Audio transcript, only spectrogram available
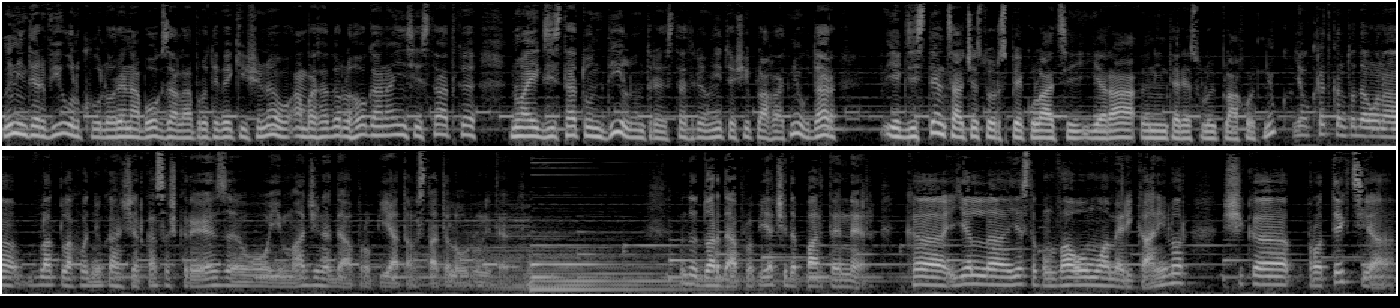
În interviul cu Lorena Bogza la ProTV Chișinău, ambasadorul Hogan a insistat că nu a existat un deal între Statele Unite și Plahatniuc, dar existența acestor speculații era în interesul lui Plahotniuc? Eu cred că întotdeauna Vlad Plahotniuc a încercat să-și creeze o imagine de apropiat al Statelor Unite nu doar de apropiat, ci de partener. Că el este cumva omul americanilor și că protecția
